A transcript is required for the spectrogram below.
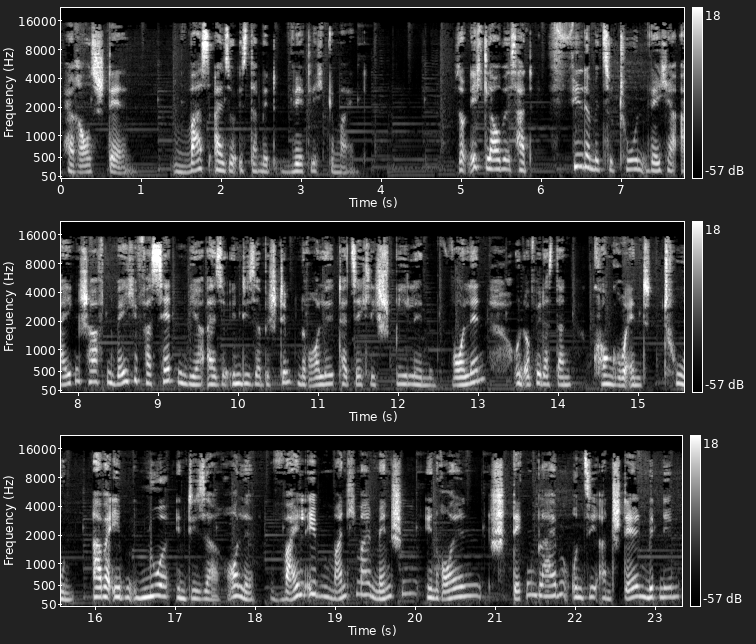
herausstellen. Was also ist damit wirklich gemeint? So, und ich glaube, es hat viel damit zu tun, welche Eigenschaften, welche Facetten wir also in dieser bestimmten Rolle tatsächlich spielen wollen und ob wir das dann kongruent tun aber eben nur in dieser Rolle, weil eben manchmal Menschen in Rollen stecken bleiben und sie an Stellen mitnehmen,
